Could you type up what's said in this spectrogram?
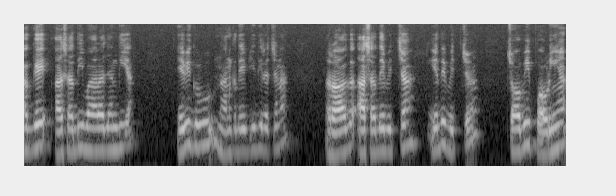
ਅੱਗੇ ਆਸ਼ਾ ਦੀ ਵਾਰ ਆ ਜਾਂਦੀ ਆ। ਇਹ ਵੀ ਗੁਰੂ ਨਾਨਕ ਦੇਵ ਜੀ ਦੀ ਰਚਨਾ। ਰਾਗ ਆਸ਼ਾ ਦੇ ਵਿੱਚ ਆ। ਇਹਦੇ ਵਿੱਚ 24 ਪੌੜੀਆਂ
